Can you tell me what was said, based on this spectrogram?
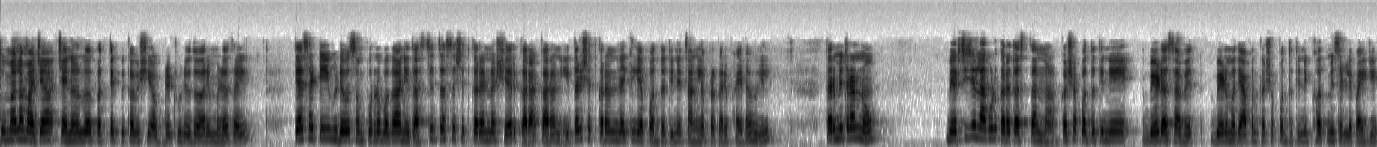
तुम्हाला माझ्या चॅनलवर प्रत्येक पिकाविषयी अपडेट व्हिडिओद्वारे मिळत राहील. त्यासाठी व्हिडिओ संपूर्ण बघा आणि जास्तीत जास्त शेतकऱ्यांना शेअर करा कारण इतर शेतकऱ्यांना देखील या पद्धतीने चांगल्या प्रकारे फायदा होईल. तर मित्रांनो मिरचीची लागवड करत असताना कशा पद्धतीने बेड असावेत? बेडमध्ये आपण कशा पद्धतीने खत मिसळले पाहिजे?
